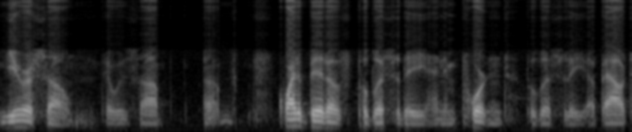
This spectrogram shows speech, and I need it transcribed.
year or so, there was uh, uh, quite a bit of publicity and important publicity about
